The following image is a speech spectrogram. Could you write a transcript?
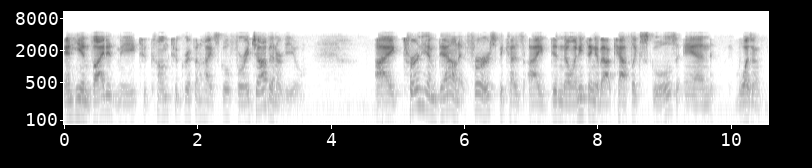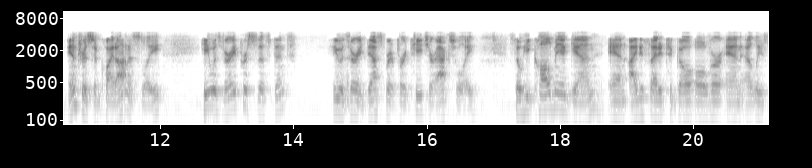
and he invited me to come to Griffin High School for a job interview. I turned him down at first because I didn't know anything about Catholic schools and wasn't interested, quite honestly. He was very persistent. He was very desperate for a teacher, actually. So he called me again, and I decided to go over and at least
